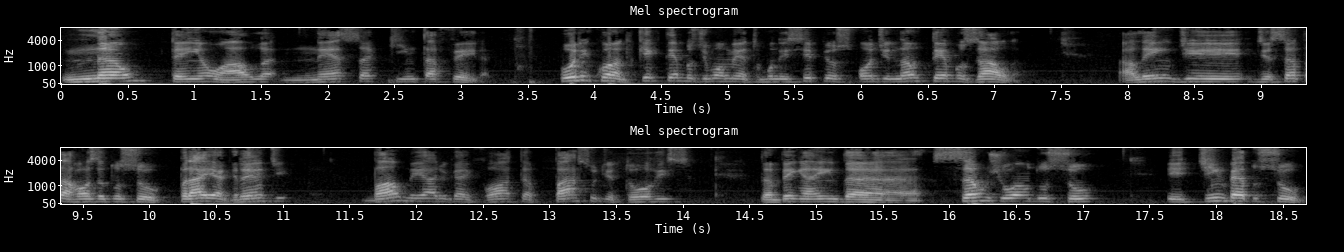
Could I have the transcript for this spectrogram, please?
não tenham aula nessa quinta-feira. Por enquanto, o que, que temos de momento? Municípios onde não temos aula. Além de, de Santa Rosa do Sul, Praia Grande, Balneário Gaivota, Passo de Torres, também ainda São João do Sul e Timbé do Sul.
